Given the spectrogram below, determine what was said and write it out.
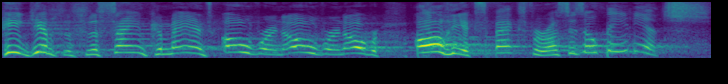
He gives us the same commands over and over and over. All He expects for us is obedience.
